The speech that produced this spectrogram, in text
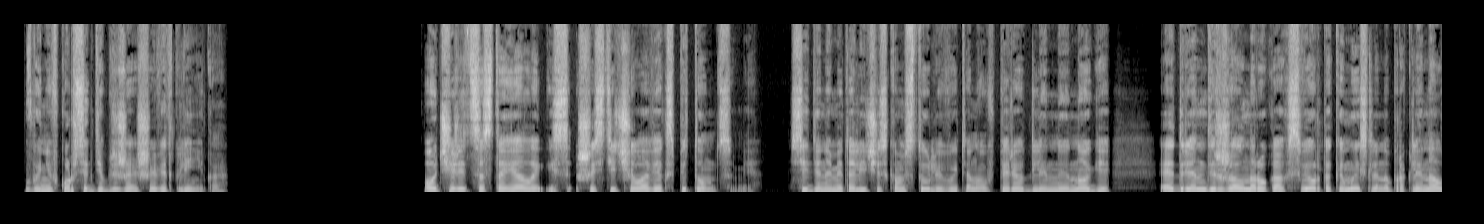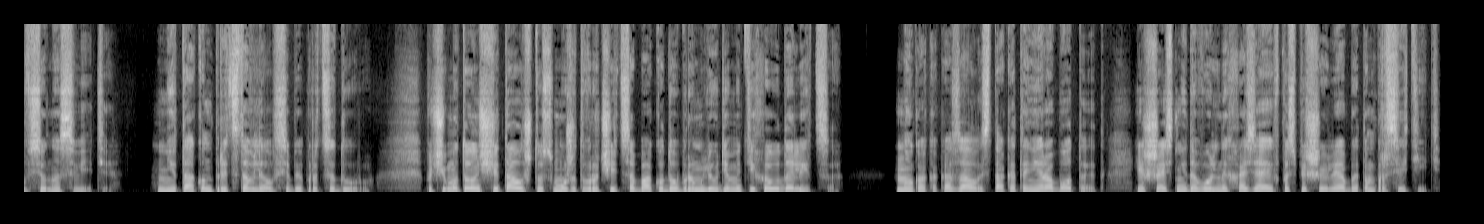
Вы не в курсе, где ближайшая ветклиника?» Очередь состояла из шести человек с питомцами. Сидя на металлическом стуле, вытянув вперед длинные ноги, Эдриан держал на руках сверток и мысленно проклинал все на свете. Не так он представлял себе процедуру. Почему-то он считал, что сможет вручить собаку добрым людям и тихо удалиться. Но, как оказалось, так это не работает, и шесть недовольных хозяев поспешили об этом просветить.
